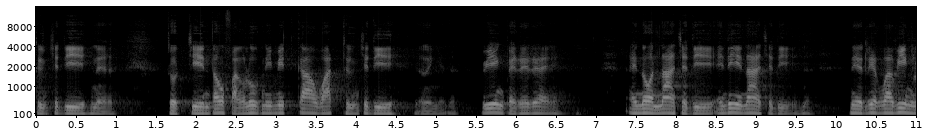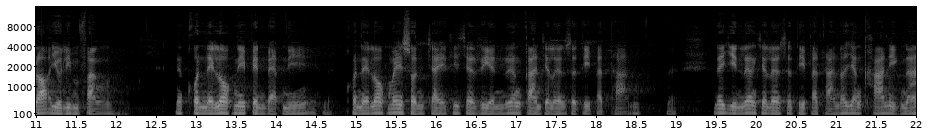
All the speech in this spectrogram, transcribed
ถึงจะดีเนี่ยจุดจีนต้องฝังลูกนิมิตเก้าวัดถึงจะดีอะไรเงี้ยนะวิ่งไปเรื่อยๆไอ้โน่นน่าจะดี ไอ้นี่น่าจะดีนี่เรียกว่าวิ่งเลาะอยู่ริมฝั่งเนี่ยคนในโลกนี้เป็นแบบนี้ คนในโลกไม่สนใจที่จะเรียนเรื่องการเจริญสติปัฏฐานได้ยินเรื่องเจริญสติปัฏฐานแล้วยังค้านอีกนะ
